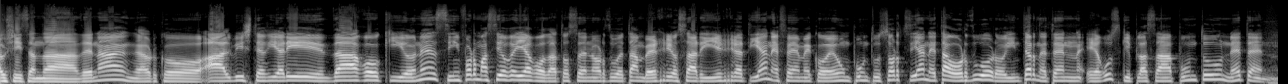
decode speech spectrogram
Hau izan da dena, gaurko albistegiari dago kionez, informazio gehiago datozen orduetan berriozari irratian, FMko eun puntu sortzian eta ordu oro interneten eguzkiplaza.neten.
